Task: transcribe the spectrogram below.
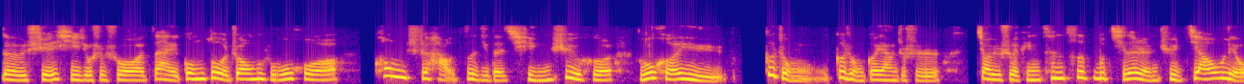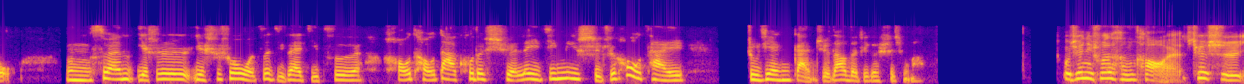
的学习就是说，在工作中如何控制好自己的情绪和如何与。各种各种各样，就是教育水平参差不齐的人去交流，嗯，虽然也是也是说我自己在几次嚎啕大哭的血泪经历史之后，才逐渐感觉到的这个事情嘛。我觉得你说的很好，哎，确实，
